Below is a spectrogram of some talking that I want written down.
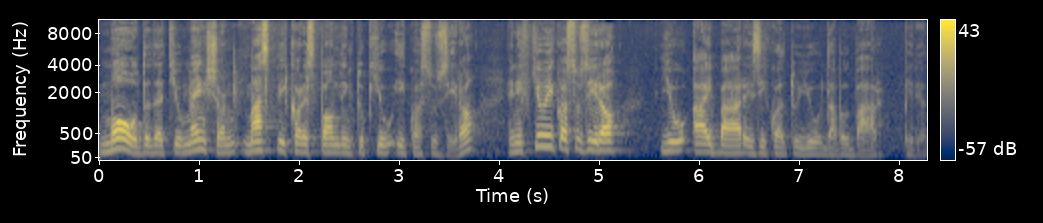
mode that you mentioned must be corresponding to q equals to 0. And if q equals to 0, ui bar is equal to u double bar, period.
